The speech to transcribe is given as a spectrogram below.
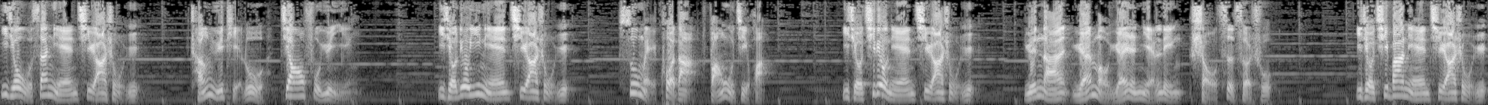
一九五三年七月二十五日，成渝铁路交付运营。一九六一年七月二十五日，苏美扩大防务计划。一九七六年七月二十五日，云南元某猿人年龄首次测出。一九七八年七月二十五日，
